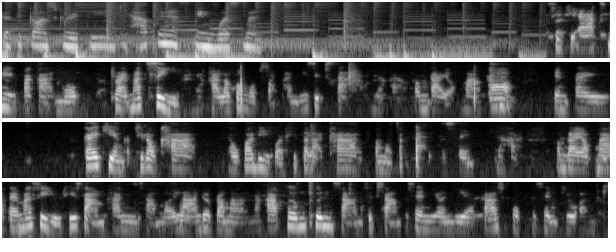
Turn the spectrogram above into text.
กสิกร Security The Happiness Investment CPX มีประกาศงบไตรมาส4นะคะแล้วก็งบ 2023 นะคะกำไรออกมาก็เป็นไปใกล้เคียงกับที่เราคาด แล้วก็ดีกว่าที่ตลาดคาดประมาณสัก8%นะคะ กำไรออกมาไตรมาส4อยู่ที่ 3,300 ล้านโดยประมาณนะคะ เพิ่มขึ้น 33%เยือนเยีย96% Q on Q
